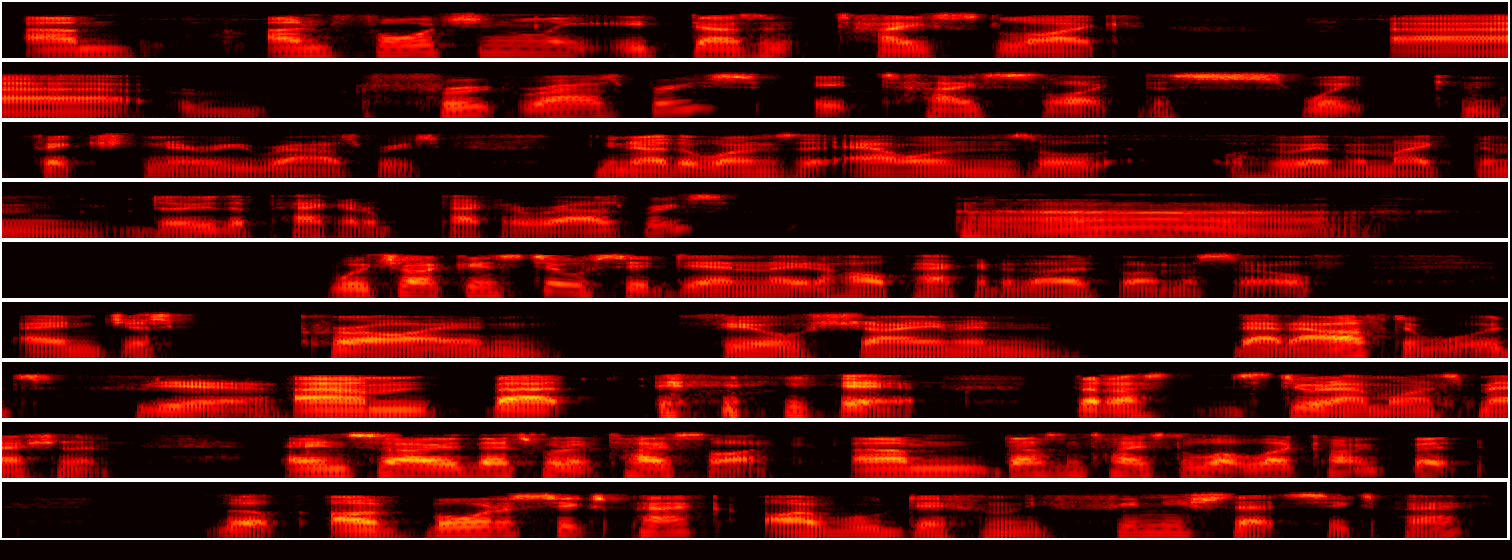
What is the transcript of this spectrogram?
Um, unfortunately, it doesn't taste like uh, fruit raspberries. It tastes like the sweet confectionery raspberries. You know the ones that Allen's or whoever make them do the packet of packet of raspberries. Ah. Which I can still sit down and eat a whole packet of those by myself, and just cry and feel shame and that afterwards. Yeah. Um, but yeah, but I still don't mind smashing it. And so that's what it tastes like. Um, doesn't taste a lot like Coke, but look, I've bought a six pack. I will definitely finish that six pack.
